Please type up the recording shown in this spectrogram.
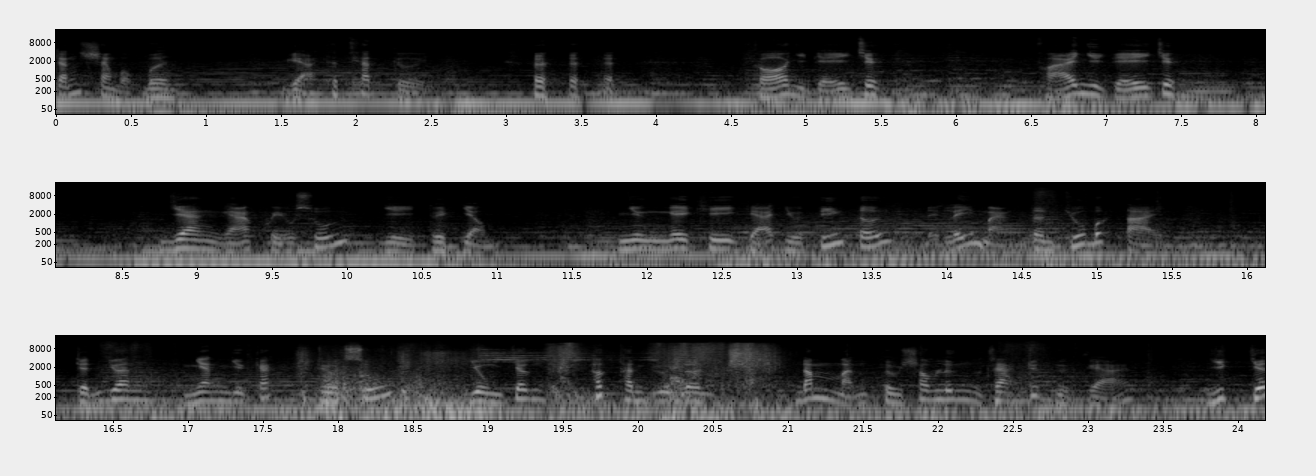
tránh sang một bên. Gã thích khách cười. có như vậy chứ? Phải như vậy chứ? Giang ngã khuỵu xuống vì tuyệt vọng. Nhưng ngay khi gã vừa tiến tới để lấy mạng tên chúa bất tài, Trịnh Doanh nhanh như cắt trượt xuống, Dùng chân hất thanh gươm lên, Đâm mạnh từ sau lưng ra trước ngực gã, Giết chết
